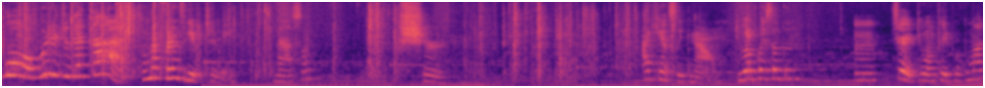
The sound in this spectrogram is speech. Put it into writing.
Whoa, where did you get that? One of my friends gave it to me. NASA. Sure. I can't sleep now. Do you want to play something? Mm, sure. Do you want to play Pokemon?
